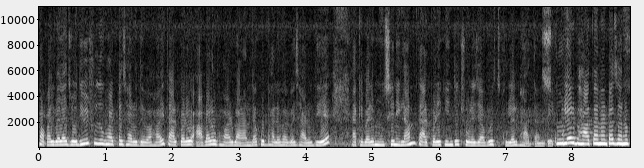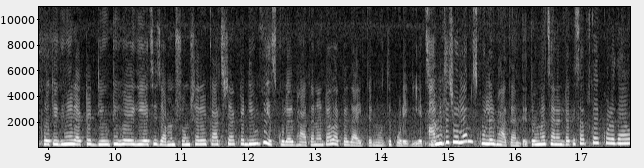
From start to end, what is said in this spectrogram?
সকালবেলা যদিও শুধু ঘরটা ঝাড়ু দেওয়া হয়। তারপরেও আবারও ঘর বারান্দা খুব ভালোভাবে ঝাড়ু দিয়ে একেবারে মুছে নিলাম। তারপরে কিন্তু চলে যাব স্কুলের ভাত আনতে। স্কুলের ভাত আনাটা যেন প্রতিদিনের একটা ডিউটি হয়ে গিয়েছে যেমন সংসারের কাজটা একটা ডিউটি স্কুলের ভাত আনাটাও একটা দায়িত্বের মধ্যে পড়ে গিয়েছে। আমি তো চললাম স্কুলের ভাত আনতে। তোমরা চ্যানেলটাকে সাবস্ক্রাইব করে দাও।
